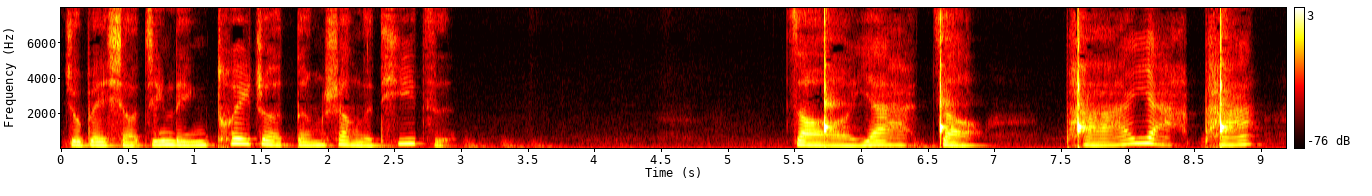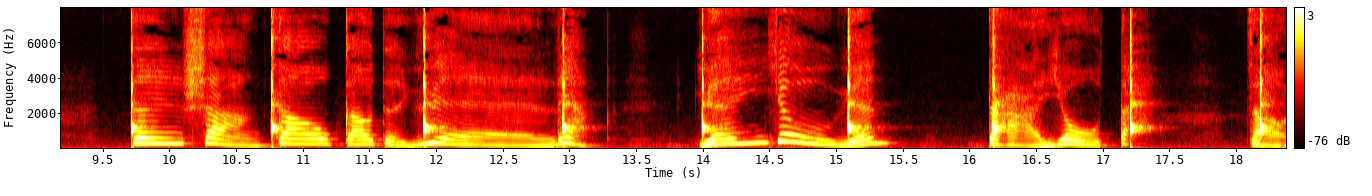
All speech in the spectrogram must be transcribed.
就被小精灵推着登上了梯子。走呀走，爬呀爬，登上高高的月亮，圆又圆，大又大，早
